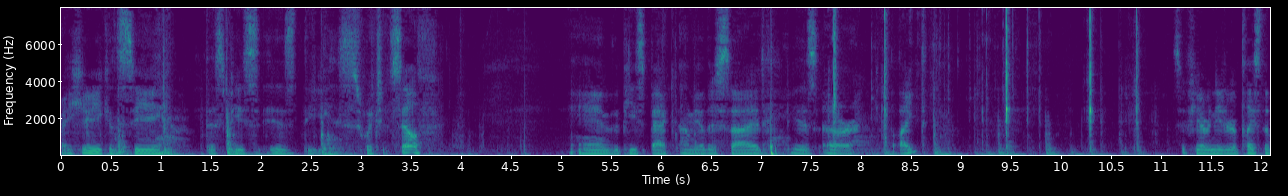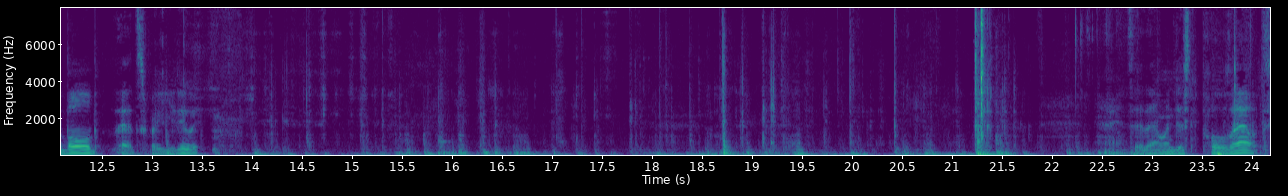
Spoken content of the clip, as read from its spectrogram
Right here you can see this piece is the switch itself and the piece back on the other side is our light. So if you ever need to replace the bulb, that's where you do it. All right, so that one just pulls out.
